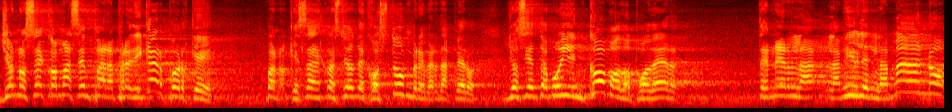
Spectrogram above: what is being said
Yo no sé cómo hacen para predicar porque, bueno, quizás es cuestión de costumbre, ¿verdad? Pero yo siento muy incómodo poder tener la, Biblia en la mano.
